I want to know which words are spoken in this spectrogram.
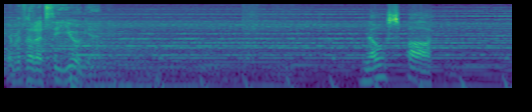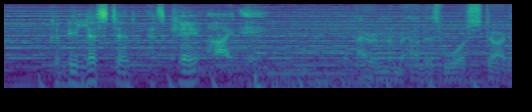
Never thought I'd see you again. No Spartan could be listed as KIA. I remember how this war started.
